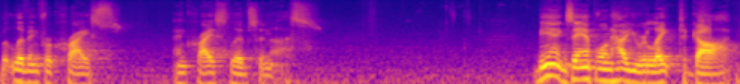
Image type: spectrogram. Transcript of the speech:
but living for Christ, and Christ lives in us. Be an example in how you relate to God.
